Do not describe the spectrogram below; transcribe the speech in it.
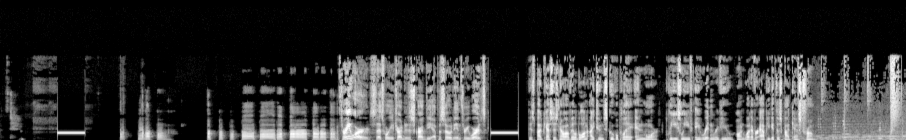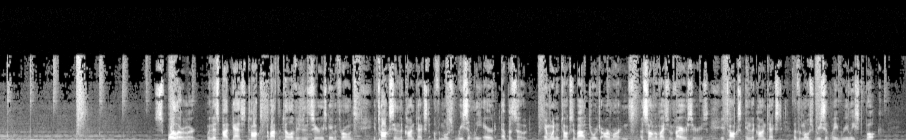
Three words. That's where you try to describe the episode in three words. This podcast is now available on iTunes, Google Play, and more. Please leave a written review on whatever app you get this podcast from. Spoiler alert. When this podcast talks about the television series Game of Thrones, it talks in the context of the most recently aired episode. And when it talks about George R. Martin's A Song of Ice and Fire series, it talks in the context of the most recently released book.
